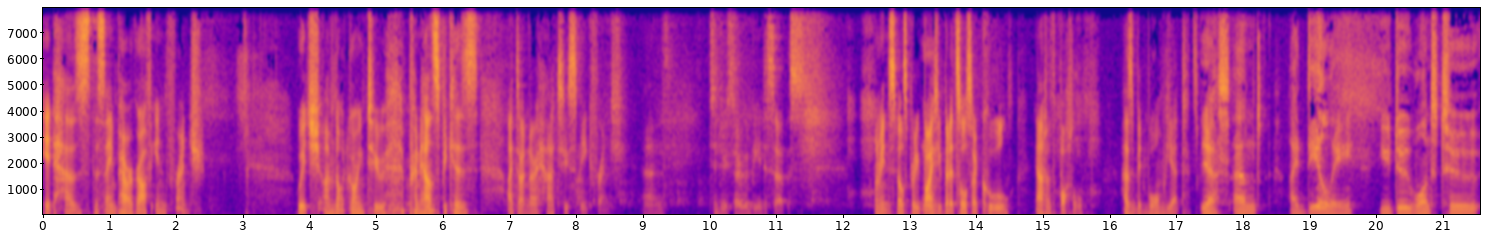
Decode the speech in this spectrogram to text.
it has the same paragraph in French, which I'm not going to pronounce because I don't know how to speak French, and to do so would be a disservice. I mean, it smells pretty bitey, but it's also cool out of the bottle. Hasn't been warmed yet. Yes, and ideally, you do want to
